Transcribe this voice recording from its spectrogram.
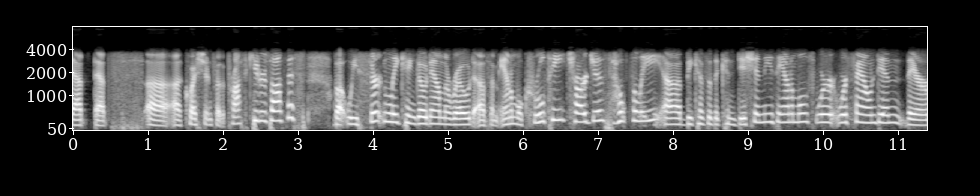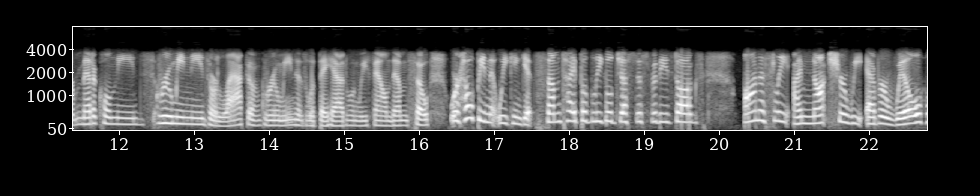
That that's a question for the prosecutor's office, but we certainly can go down the road of some animal cruelty charges, hopefully, uh, because of the condition these animals were, were found in, their medical needs, grooming needs, or lack of grooming is what they had when we found them. So we're hoping that we can get some type of legal justice for these dogs honestly, I'm not sure we ever will.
